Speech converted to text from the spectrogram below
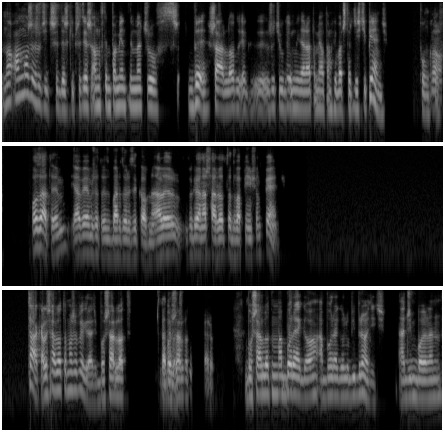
No, on może rzucić trzy dyszki. Przecież on w tym pamiętnym meczu w, Charlotte, jak y, rzucił game winnera, to miał tam chyba 45 punktów. No. Poza tym, ja wiem, że to jest bardzo ryzykowne, ale wygrana Charlotte to 2,55. Tak, ale Charlotte to może wygrać, bo Charlotte, bo Charlotte, bo Charlotte ma Borego, a Borego lubi bronić, a Jim Boylan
